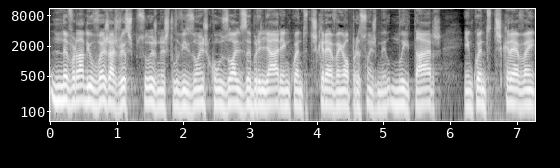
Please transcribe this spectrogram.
na verdade, eu vejo às vezes pessoas nas televisões com os olhos a brilhar enquanto descrevem operações militares, enquanto descrevem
